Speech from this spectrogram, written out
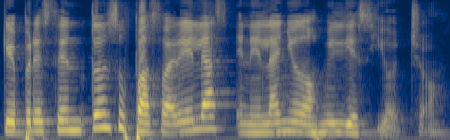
que presentó en sus pasarelas en el año 2018.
